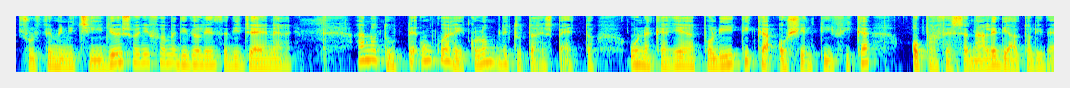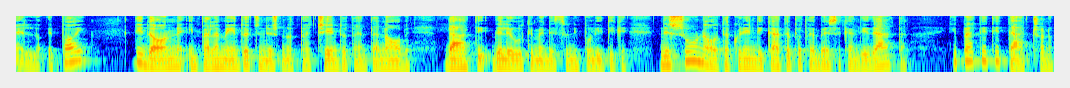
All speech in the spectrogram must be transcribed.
sul femminicidio e su ogni forma di violenza di genere. Hanno tutte un curriculum di tutto rispetto, una carriera politica o scientifica o professionale di alto livello e poi di donne in Parlamento ce ne sono 339, dati delle ultime elezioni politiche. Nessuna, oltre a quelle indicate, potrebbe essere candidata. I partiti tacciono,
